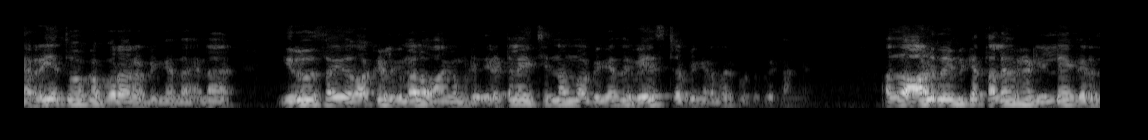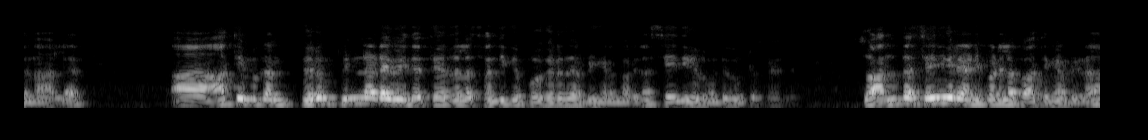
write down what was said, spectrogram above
நிறைய துவக்க போறாரு அப்படிங்கிறது தான். ஏன்னா 20% வாக்குகளுக்கு மேல வாங்க முடியாது. இரட்டலை சின்னம் அப்படிங்கிறது வேஸ்ட் அப்படிங்கிற மாதிரி கொண்டு போயிட்டாங்க. அது ஆளுமை மிக்க தலைவர்கள் இல்லைங்கிறதுனால, அதிமுக பெரும் பின்னடைவை இந்த தேர்தலை சந்திக்க போகிறது அப்படிங்கிற மாதிரி தான் செய்திகள் வந்து கொண்டிருக்கிறது. ஸோ அந்த செய்திகளின் அடிப்படையில் பார்த்தீங்க அப்படின்னா,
